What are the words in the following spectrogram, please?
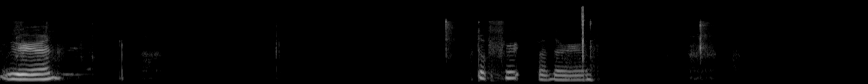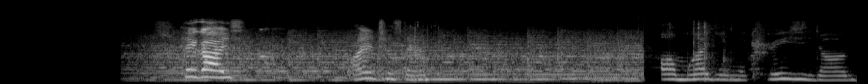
We're in. The first other. Oh, hey guys! I need to. Oh, I'm lagging like crazy, dog.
